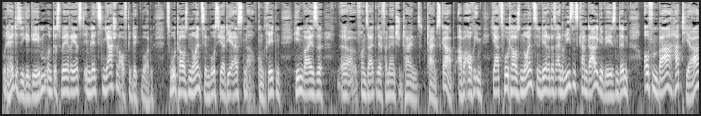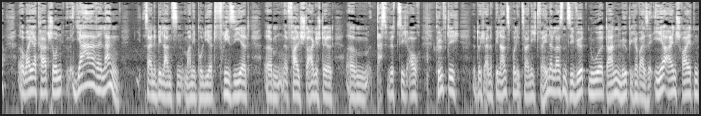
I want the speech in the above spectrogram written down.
oder hätte sie gegeben und das wäre jetzt im letzten Jahr schon aufgedeckt worden, 2019, wo es ja die ersten konkreten Hinweise äh, von Seiten der Financial Times, Times gab. Aber auch im Jahr 2019 wäre das ein Riesenskandal gewesen, denn offenbar hat ja Wirecard schon jahrelang seine Bilanzen manipuliert, frisiert, ähm, falsch dargestellt. Ähm, das wird sich auch künftig durch eine Bilanzpolizei nicht verhindern lassen. Sie wird nur dann möglicherweise eher einschreiten,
